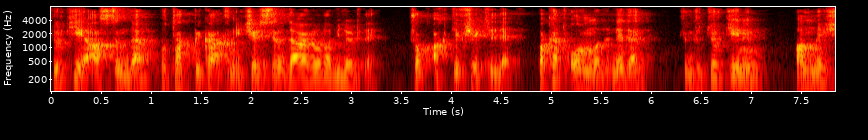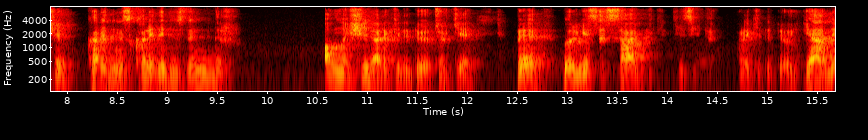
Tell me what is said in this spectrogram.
Türkiye aslında bu tatbikatın içerisine dahil olabilirdi. Çok aktif şekilde. Fakat olmadı. Neden? Çünkü Türkiye'nin anlayışı Karadeniz Karadenizleridir anlayışıyla hareket ediyor Türkiye. Ve bölgesel sahiplik ilkesiyle hareket ediyor. Yani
